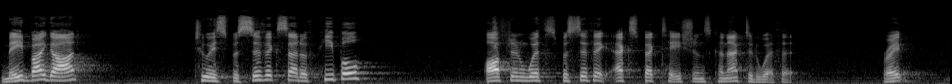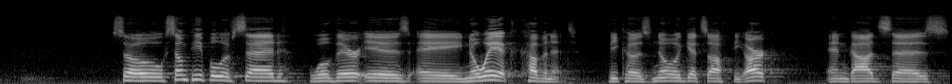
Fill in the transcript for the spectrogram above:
made by God to a specific set of people, often with specific expectations connected with it. Right? So, some people have said, well, there is a Noahic covenant because Noah gets off the ark and God says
